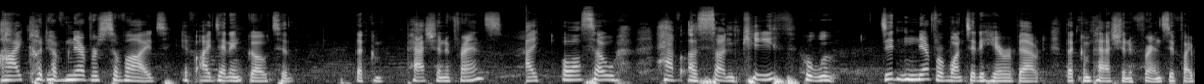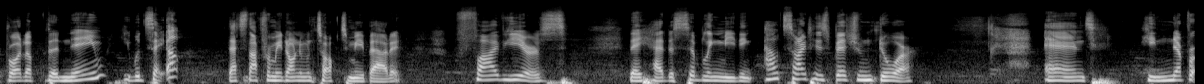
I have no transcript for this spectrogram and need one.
I could have never survived if I didn't go to the Compassionate Friends. I also have a son, Keith, who didn't never wanted to hear about the Compassionate Friends. If I brought up the name, he would say, "Oh, that's not for me. Don't even talk to me about it." Five years, they had a sibling meeting outside his bedroom door, and he never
